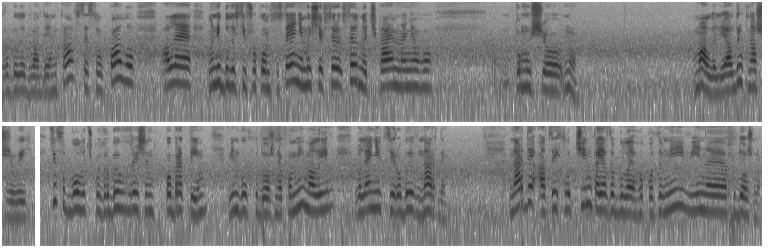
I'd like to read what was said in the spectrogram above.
Зробили два ДНК, все совпало, але вони були всі в шоковому стані. Ми ще все, все одно чекаємо на нього, тому що ну, мало лі, а вдруг наш живий. Цю футболочку зробив Гришин побратим. Він був художником. Мій малий в Оленівці робив нарди. Нарди, а цей хлопчинка, я забула його позивний, він е, художник.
